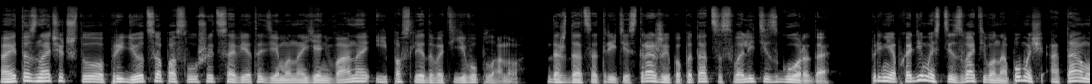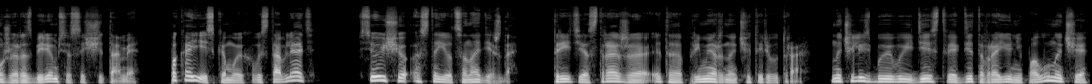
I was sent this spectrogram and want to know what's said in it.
А это значит, что придется послушать совета демона Яньвана и последовать его плану. Дождаться третьей стражи и попытаться свалить из города. При необходимости звать его на помощь, а там уже разберемся со счетами. Пока есть кому их выставлять, все еще остается надежда. Третья стража – это примерно 4 утра. Начались боевые действия где-то в районе полуночи,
